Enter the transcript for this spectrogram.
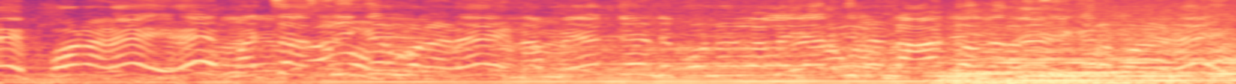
ஏய் போடா டேய் ஏய் மச்சான் சீக்கிரம் போடா டேய். நம்ம ஏத்த வேண்டிய பொண்ணுல எல்லாம் ஏத்திட்டு ஆட்டோ வந்து சீக்கிரம் போடா டேய்.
